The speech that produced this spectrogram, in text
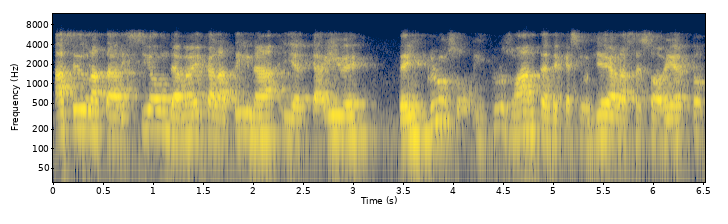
ha sido una tradición de América Latina y el Caribe, de incluso, incluso antes de que surgiera el acceso abierto,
